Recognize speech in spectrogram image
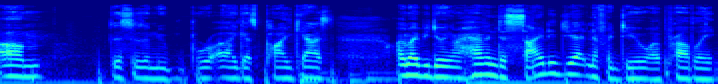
Um, this is a new, I guess, podcast I might be doing. I haven't decided yet, and if I do, I'll probably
